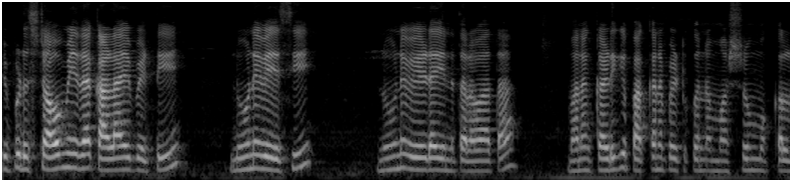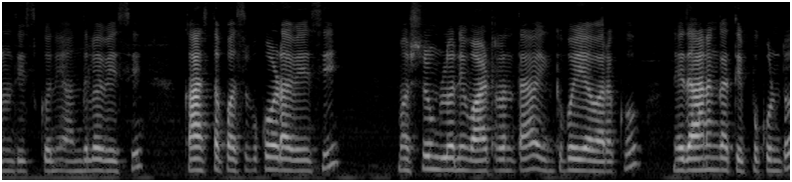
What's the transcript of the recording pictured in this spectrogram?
ఇప్పుడు స్టవ్ మీద కళాయి పెట్టి నూనె వేసి నూనె వేడైన తర్వాత మనం కడిగి పక్కన పెట్టుకున్న మష్రూమ్ ముక్కలను తీసుకొని అందులో వేసి కాస్త పసుపు కూడా వేసి మష్రూమ్లోని వాటర్ అంతా ఇంకిపోయే వరకు నిదానంగా తిప్పుకుంటూ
